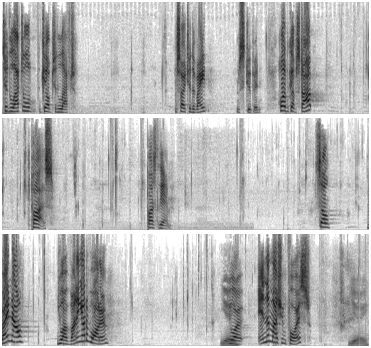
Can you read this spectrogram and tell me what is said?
To the left, go up to the left. I'm sorry, to the right. I'm stupid. Hold up, up, stop. Pause. Pause the game. So, right now, you are running out of water. Yay. You are in the mushroom forest. Yay.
